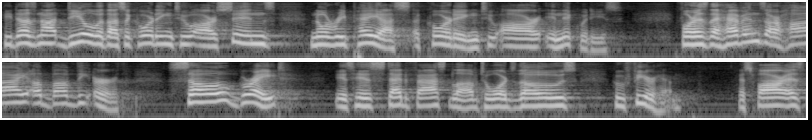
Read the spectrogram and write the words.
He does not deal with us according to our sins, nor repay us according to our iniquities. For as the heavens are high above the earth, so great is his steadfast love towards those who fear him. As far as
